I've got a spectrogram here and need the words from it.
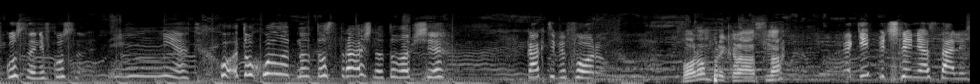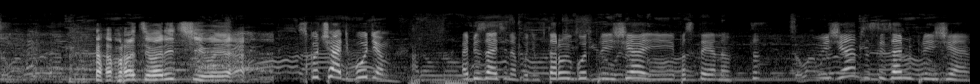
Вкусно, невкусно? Нет, то холодно, то страшно, то вообще. Как тебе форум? Форум прекрасно. Какие впечатления остались? Противоречивые. Скучать будем? Обязательно будем. Второй год приезжаю и постоянно. Уезжаем, со слезами приезжаем.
